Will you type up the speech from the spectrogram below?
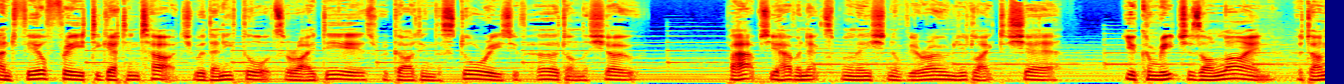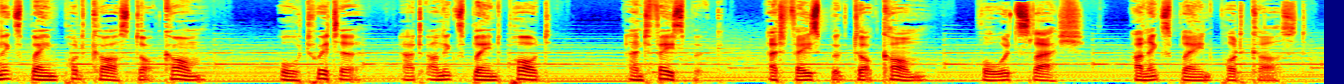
and feel free to get in touch with any thoughts or ideas regarding the stories you've heard on the show. Perhaps you have an explanation of your own you'd like to share. You can reach us online at unexplainedpodcast.com or Twitter at unexplainedpod and Facebook at facebook.com forward slash unexplainedpodcast.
